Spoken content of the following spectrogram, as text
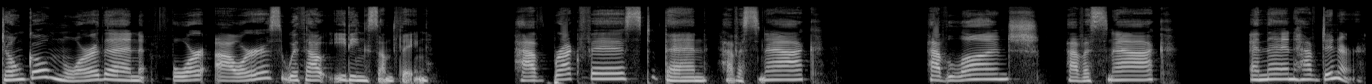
don't go more than four hours without eating something. Have breakfast, then have a snack, have lunch, have a snack, and then have dinner.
